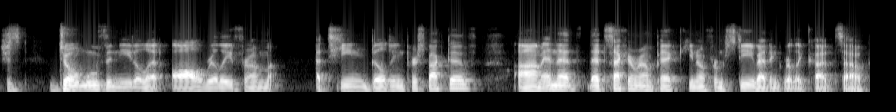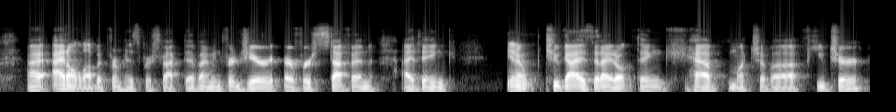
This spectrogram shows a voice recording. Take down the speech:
just don't move the needle at all, really, from a team building perspective. Um, and that that second round pick, you know, from Steve, I think really cut. So I, I don't love it from his perspective. I mean, for Jerry or for Stefan, I think, you know, two guys that I don't think have much of a future.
